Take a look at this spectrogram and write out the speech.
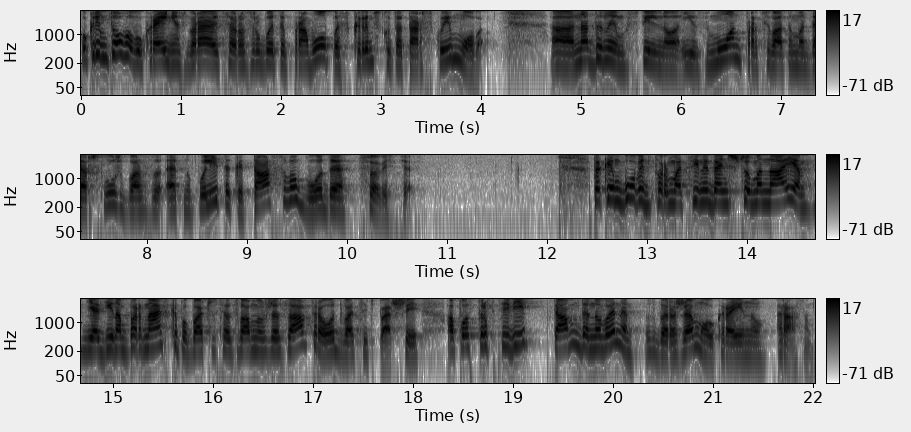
Окрім того, в Україні збираються розробити правопис кримсько-татарської мови. Е, Над ним спільно із МОН працюватиме Держслужба з етнополітики та свободи совісті. Таким був інформаційний день, що минає. Я Діна Барнацька. Побачуся з вами вже завтра о 21-й. Апостроф ТІВІ – там, де новини. Збережемо Україну разом.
